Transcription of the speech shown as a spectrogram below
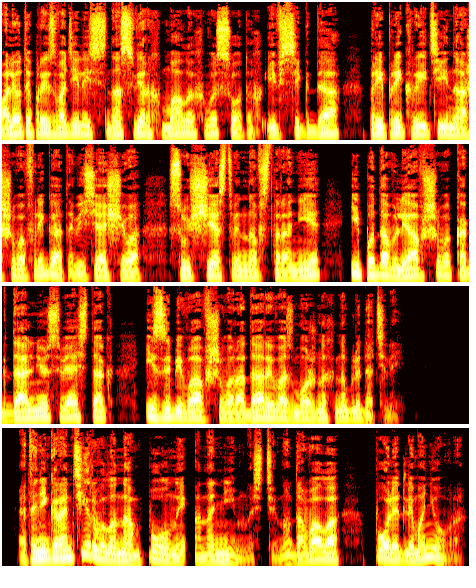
Полеты производились на сверхмалых высотах и всегда при прикрытии нашего фрегата, висящего существенно в стороне и подавлявшего как дальнюю связь, так и забивавшего радары возможных наблюдателей. Это не гарантировало нам полной анонимности, но давало поле для маневра.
